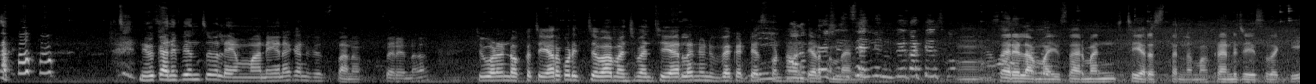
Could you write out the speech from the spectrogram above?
నువ్వు కనిపించలేమ్మా నేనే కనిపిస్తాను. సరేనా? చూడండి ఒక్క చీర కూడా ఇచ్చావా? మంచి మంచి చీరలని నువ్వే కట్టేసుకుంటున్నావు అని తిడుతున్నాను. ఉమ్, సరేలేమ్మా ఈసారి మంచి చీర ఇస్తాను మా ఫ్రెండ్ చేసుదకి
